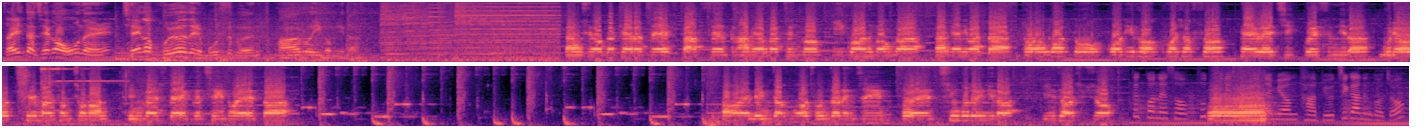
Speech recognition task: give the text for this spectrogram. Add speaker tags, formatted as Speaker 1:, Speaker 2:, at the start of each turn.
Speaker 1: 자 일단 제가 오늘 제가 보여드릴 모습은 바로 이겁니다
Speaker 2: 당신 어떻게 알았지? 박스 가면 같은 거 끼고 하는 건가? 당연히 맞다. 저런 것도 어디서 구하셨어? 해외 직구했습니다. 무려 73,000원. 인간시대 끝이 도래했다. 방안의 냉장고가 존재하는지 저의 친구들입니다. 인사하십시오.
Speaker 3: 특권에서 포털이 숨겨내면 다 묘지 가는 거죠?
